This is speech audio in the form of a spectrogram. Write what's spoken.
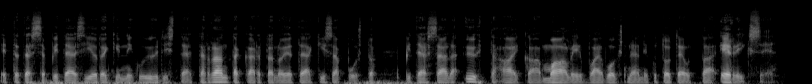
että tässä pitäisi jotenkin niin kuin yhdistää, että rantakartano ja tämä kisapuisto pitää saada yhtä aikaa maaliin vai voiko nämä niin kuin toteuttaa erikseen?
